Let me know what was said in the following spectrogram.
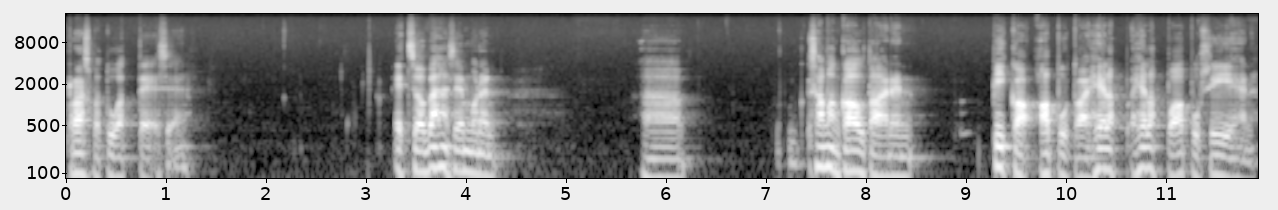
rasvatuotteeseen. Että se on vähän semmoinen samankaltainen pika-apu tai helppo, helppo apu siihen,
